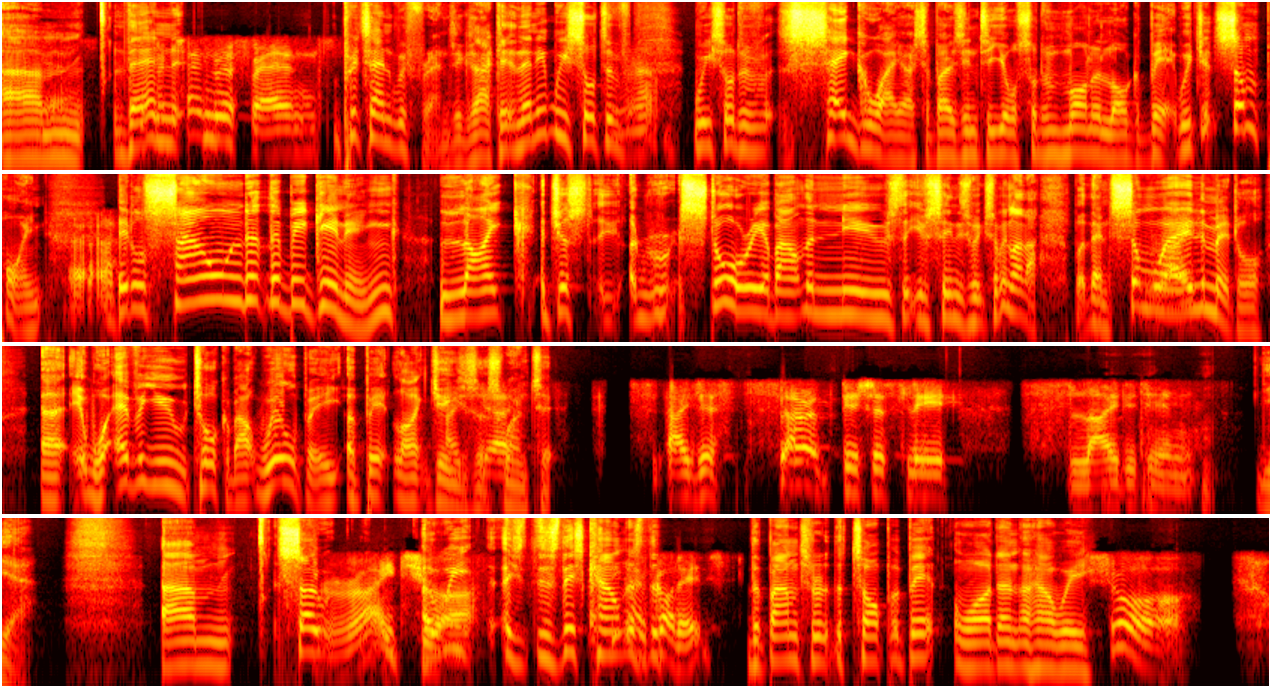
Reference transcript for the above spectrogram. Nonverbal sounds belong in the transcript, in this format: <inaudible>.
Um, Then Pretend we're friends. pretend we're friends, exactly, and then it, we sort of we sort of segue, I suppose, into your sort of monologue bit, which at some point it'll sound at the beginning like just a r- story about the news that you've seen this week, something like that. But then somewhere in the middle, uh, it- whatever you talk about will be a bit like Jesus, guess. won't it? I just surreptitiously slide it in. Yeah. Um, so. Right, you we, are. does this count as the, got it. the banter at the top a bit? Or I don't know how we. Sure.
